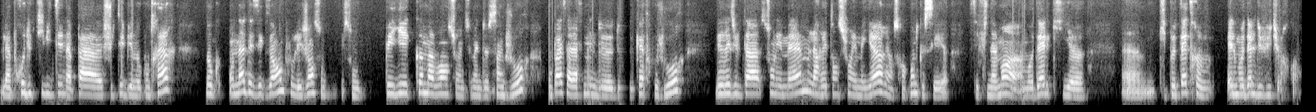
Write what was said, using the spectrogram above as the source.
la, productivité n'a pas chuté, bien au contraire. Donc, on a des exemples où les gens sont payé comme avant sur une semaine de 5 jours. On passe à la semaine de, de 4 jours. Les résultats sont les mêmes, la rétention est meilleure et on se rend compte que c'est finalement un modèle qui, euh, euh, qui peut-être est le modèle du futur. Quoi.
